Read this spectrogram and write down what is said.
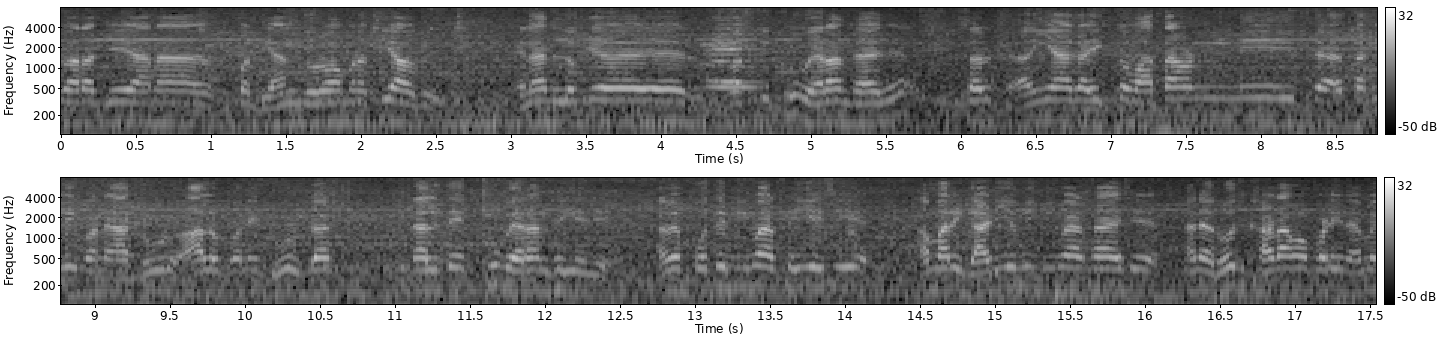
દ્વારા જે આના ઉપર ધ્યાન દોરવામાં નથી આવતું, એના લોકો વસ્તી ખૂબ હેરાન થાય છે. સર, અહીંયા આગળ એક તો વાતાવરણની તકલીફ અને આ ધૂળ, આ લોકોની ધૂળ ડસ્ટના લીધે ખૂબ હેરાન થઈએ છીએ. અમે પોતે બીમાર થઈએ છીએ, અમારી ગાડીઓ બી બીમાર થાય છે અને રોજ ખાડામાં પડીને અમે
